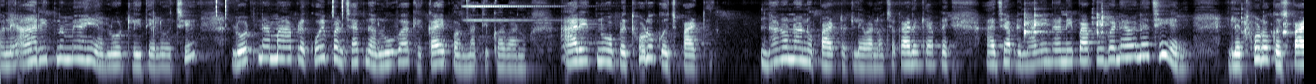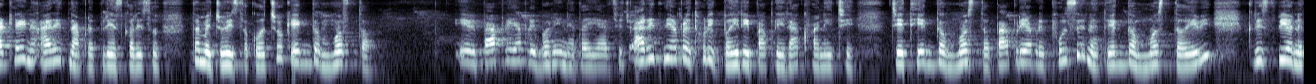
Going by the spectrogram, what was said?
અને આ રીતનું મેં અહીંયા લોટ લીધેલો છે. લોટનામાં આપણે કોઈ પણ જાતના લુવા કે કાંઈ પણ નથી કરવાનું. આ રીતનું આપણે થોડુંક જ પાર્ટ નાનો નાનો પાર્ટ જ લેવાનો છે. કારણ કે આપણે આજે આપણે નાની નાની પાપડી બનાવવાના છીએ ને, એટલે થોડોક જ પાર્ટ લઈને આ રીતના આપણે પ્રેસ કરીશું. તમે જોઈ શકો છો કે એકદમ મસ્ત એવી પાપડી આપણી બનીને તૈયાર છે. આ રીતની આપણે થોડીક ભૈરી પાપડી રાખવાની છે, જેથી એકદમ મસ્ત પાપડી આપણી ફૂલશે ને, તો એકદમ મસ્ત એવી ક્રિસ્પી અને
